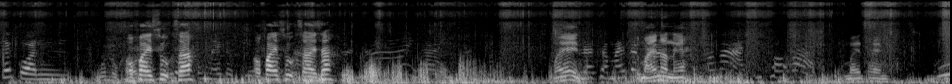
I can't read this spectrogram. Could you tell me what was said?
แต่ก่อนเอาไฟสุซะตรงไหนก็เสียเอาไฟสุใส่ซะ ไม่แต่สมัยสมัยนั้นไงเขามาที่พ่อว่าสมัยแทนอู้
